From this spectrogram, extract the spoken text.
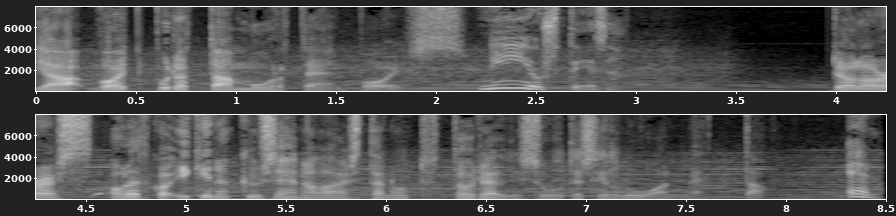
ja voit pudottaa murteen pois. Niin justiinsa. Dolores, oletko ikinä kyseenalaistanut todellisuutesi luonnetta? En.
